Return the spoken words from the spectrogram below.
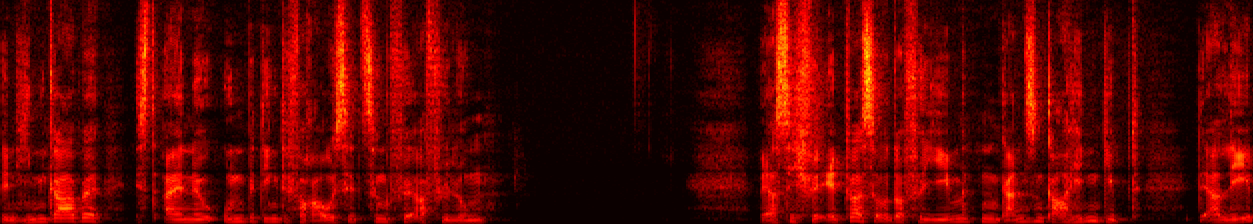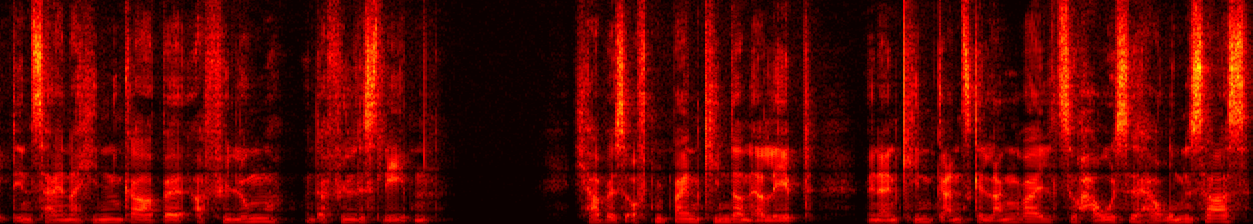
Denn Hingabe ist eine unbedingte Voraussetzung für Erfüllung. Wer sich für etwas oder für jemanden ganz und gar hingibt, der erlebt in seiner Hingabe Erfüllung und erfülltes Leben. Ich habe es oft mit meinen Kindern erlebt. Wenn ein Kind ganz gelangweilt zu Hause herumsaß,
